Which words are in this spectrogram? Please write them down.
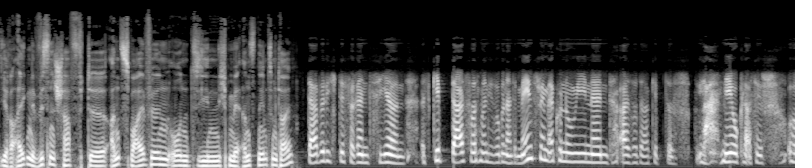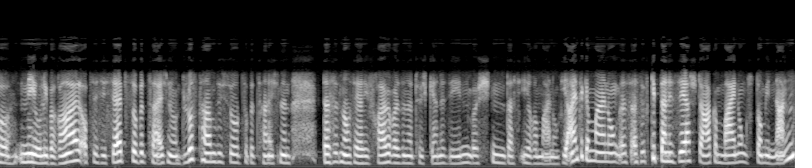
ihre eigene Wissenschaft äh, anzweifeln und sie nicht mehr ernst nehmen zum Teil. Da würde ich differenzieren. Es gibt das, was man die sogenannte Mainstream-Ökonomie nennt. Also da gibt es ja neoklassisch, äh, neoliberal, ob sie sich selbst so bezeichnen und Lust haben, sich so zu bezeichnen. Das ist noch sehr die Frage, weil sie natürlich gerne sehen möchten, dass ihre Meinung die einzige Meinung ist. Also es gibt eine sehr starke Meinungsdominanz,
